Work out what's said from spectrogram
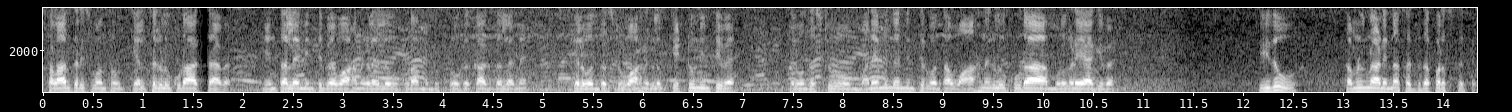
ಸ್ಥಳಾಂತರಿಸುವಂಥ ಕೆಲಸಗಳು ಕೂಡ ಆಗ್ತಾ ಇವೆ. ನಿಂತಲ್ಲೇ ನಿಂತಿವೆ ವಾಹನಗಳೆಲ್ಲವೂ ಕೂಡ ಮುಂದಕ್ಕೆ ಹೋಗೋಕ್ಕಾಗ್ದಲ್ಲೇ ಕೆಲವೊಂದಷ್ಟು ವಾಹನಗಳು ಕೆಟ್ಟು ನಿಂತಿವೆ. ಕೆಲವೊಂದಷ್ಟು ಮನೆ ಮುಂದೆ ನಿಂತಿರುವಂಥ ವಾಹನಗಳು ಕೂಡ ಮುಳುಗಡೆಯಾಗಿವೆ. ಇದು ತಮಿಳುನಾಡಿನ ಸದ್ಯದ ಪರಿಸ್ಥಿತಿ.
